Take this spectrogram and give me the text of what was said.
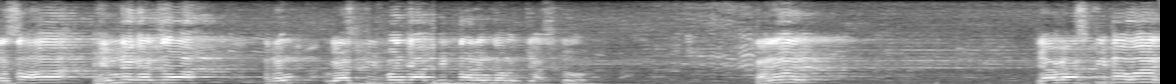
तसा हा हेमनगरचा रंग व्यासपीठ म्हणजे हा फिरता रंगमंच म्हणजे असतो. कारण या व्यासपीठावर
